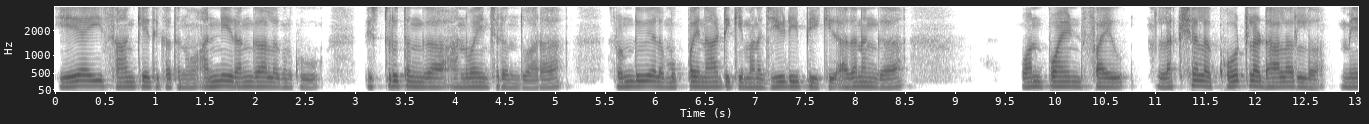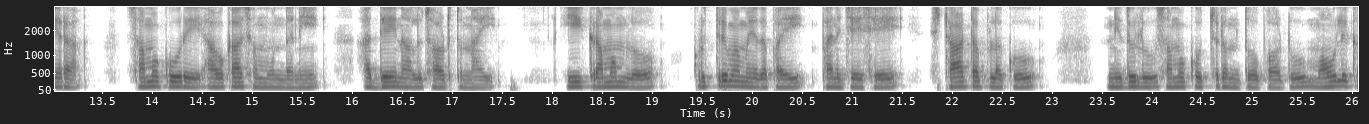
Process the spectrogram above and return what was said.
ఏఐ సాంకేతికతను అన్ని రంగాలకు విస్తృతంగా అన్వయించడం ద్వారా రెండు వేల ముప్పై నాటికి మన జీడిపికి అదనంగా వన్ పాయింట్ ఫైవ్ లక్షల కోట్ల డాలర్ల మేర సమకూరే అవకాశం ఉందని అధ్యయనాలు చాటుతున్నాయి. ఈ క్రమంలో కృత్రిమ మేధపై పనిచేసే స్టార్టప్లకు నిధులు సమకూర్చడంతో పాటు మౌలిక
